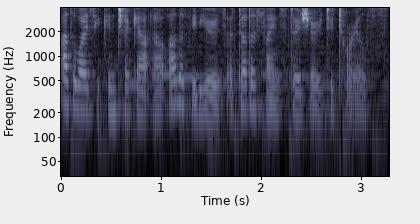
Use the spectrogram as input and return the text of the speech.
Otherwise, you can check out our other videos at Data Science Dojo tutorials.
